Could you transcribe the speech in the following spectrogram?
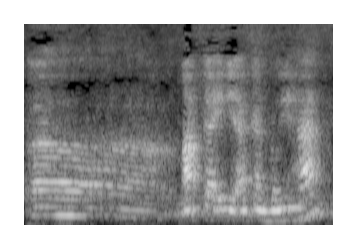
uh, mata ini akan melihat?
